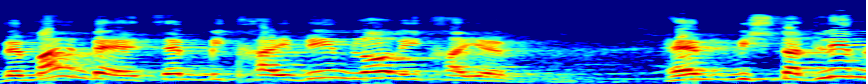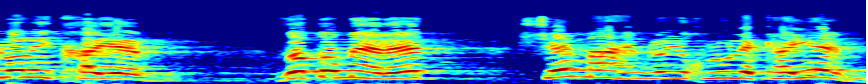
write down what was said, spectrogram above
ומה הם בעצם? מתחייבים לא להתחייב. הם משתדלים לא להתחייב. זאת אומרת, שמא הם לא יוכלו לקיים.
